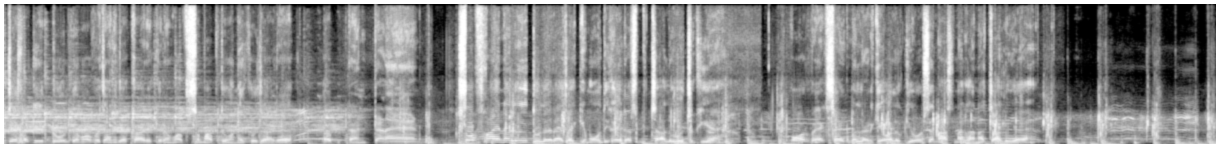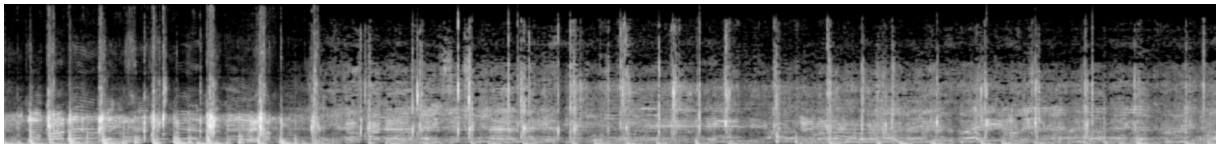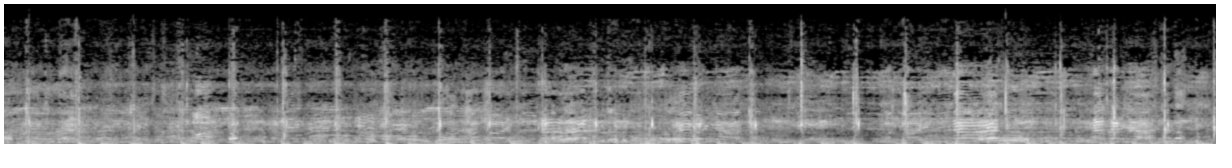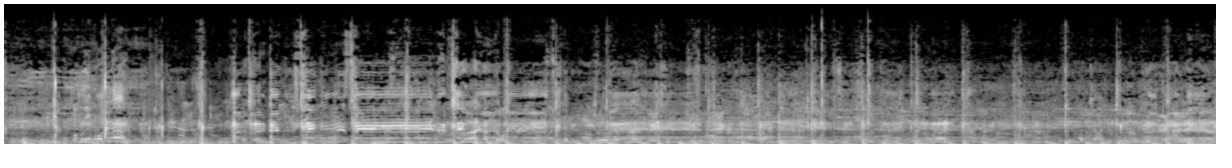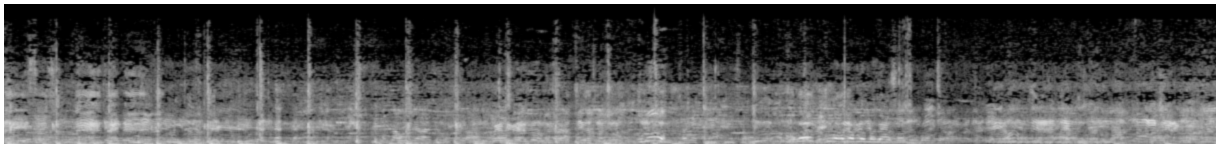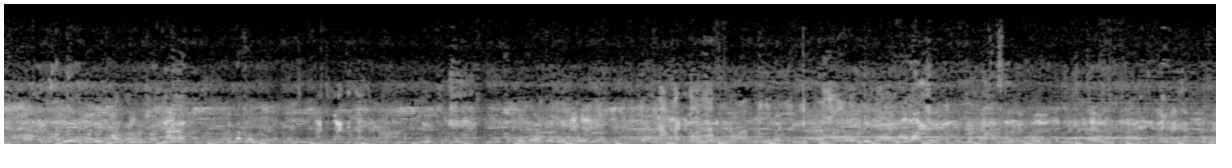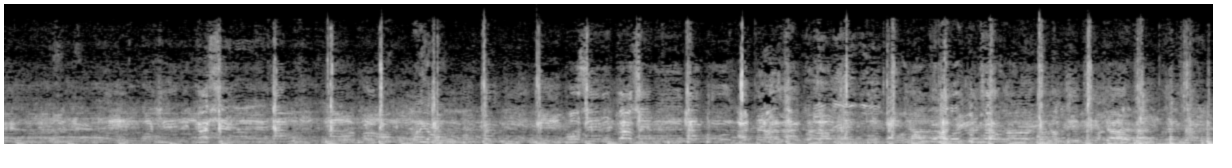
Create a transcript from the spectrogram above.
जैसा कि ढोल दमा बजाने का कार्यक्रम अब समाप्त होने को जा रहा है। अब टन टन एंड। सो फाइनली दूल्हे राजा की मुँह दिखाई रस्म चालू हो चुकी है। और बैक साइड में लड़के वालों की ओर से नाचना गाना चालू है। अभी अभी कॉल करूँगा ठीक है। अभी मैं कॉल करूँगा आपको घर तो बोली हो गया अब आप बच्चा पैसा साल का है तो बच्चे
